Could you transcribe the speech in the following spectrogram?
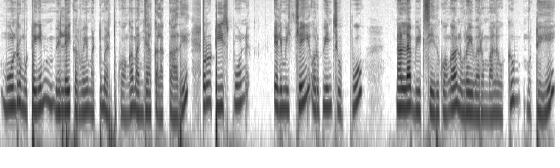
மூன்று முட்டையின் வெள்ளை கருவை மட்டும் எடுத்துக்கோங்க. மஞ்சள் கலக்காது. ஒரு டீஸ்பூன் எலுமிச்சை ஒரு பிஞ்ச் உப்பு நல்லா பீட் செய்துக்கோங்க. நுரை வரும் அளவுக்கு முட்டையை.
